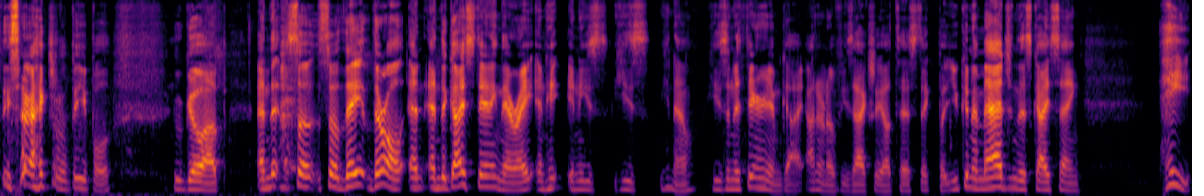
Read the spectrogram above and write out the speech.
these are actual people who go up and th- so so they they're all and, and the guy's standing there right? And he and he's he's you know he's an ethereum guy. I don't know if he's actually autistic but you can imagine this guy saying hey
